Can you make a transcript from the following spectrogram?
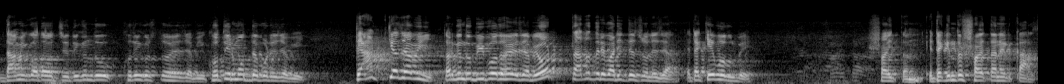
দামি কথা হচ্ছে, তুই কিন্তু ক্ষতিগ্রস্ত হয়ে যাবি, ক্ষতির মধ্যে পড়ে যাবি, তুই আটকে যাবি, তোর কিন্তু বিপদ হয়ে যাবে। ওট তাড়াতাড়ি বাড়িতে চলে যা। এটা কে বলবে? শয়তান। এটা কিন্তু শয়তানের কাজ।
